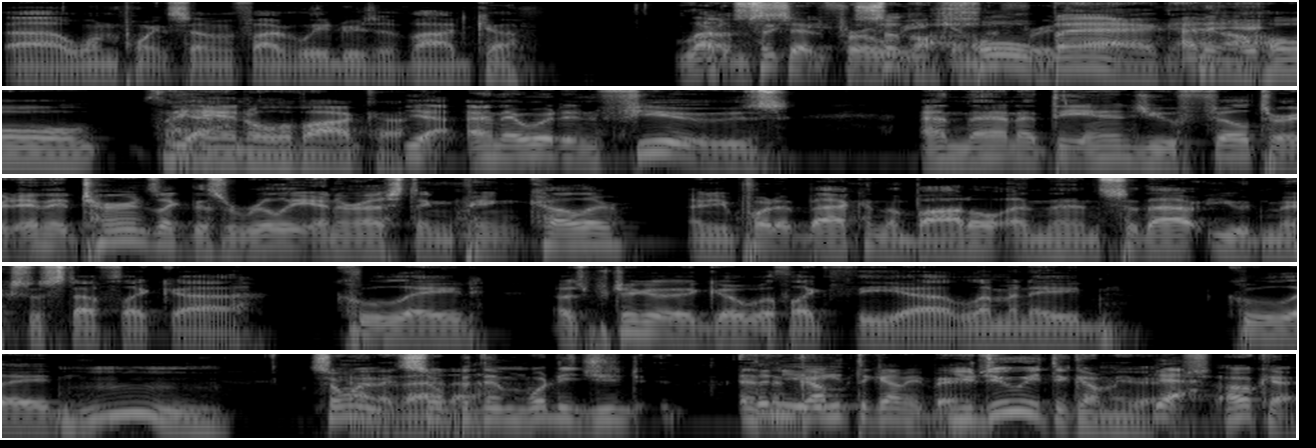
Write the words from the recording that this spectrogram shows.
uh, 1.75 liters of vodka. Let Oh, them so, sit for a so week the in whole the bag and, And a it- whole Yeah. handle of vodka. Yeah, and it would infuse, and then at the end you filter it, and it turns like this really interesting pink color, and you put it back in the bottle, and then so that you would mix with stuff like uh, Kool Aid. It was particularly good with like the uh, lemonade Kool Aid. Mm. So wait a So, but uh, then what did you? do? Then the you gum- eat the gummy bears. You do eat the gummy bears. Yeah. Okay.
